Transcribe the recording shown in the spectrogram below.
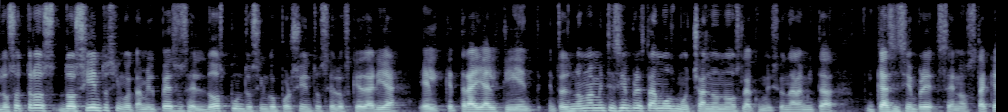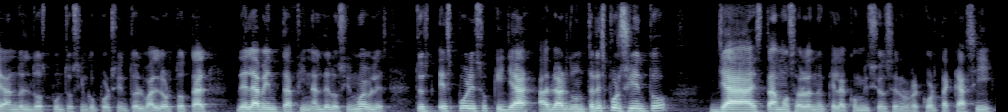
los otros 250 mil pesos, el 2.5%, se los quedaría el que trae al cliente. Entonces, normalmente siempre estamos mochándonos la comisión a la mitad y casi siempre se nos está quedando el 2.5% del valor total de la venta final de los inmuebles. Entonces, es por eso que ya hablar de un 3%, ya estamos hablando de que la comisión se nos recorta casi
